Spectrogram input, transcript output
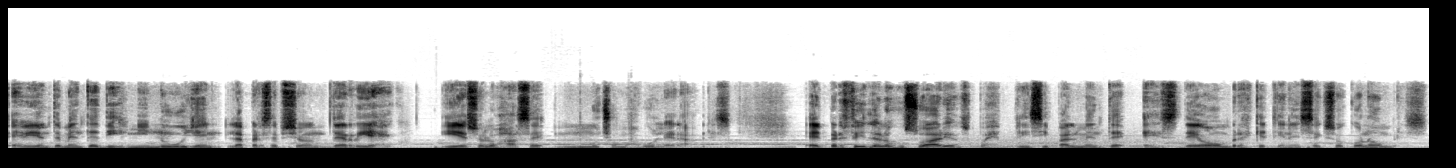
evidentemente disminuyen la percepción de riesgo y eso los hace mucho más vulnerables. El perfil de los usuarios, pues principalmente es de hombres que tienen sexo con hombres.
